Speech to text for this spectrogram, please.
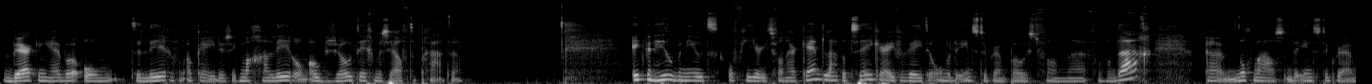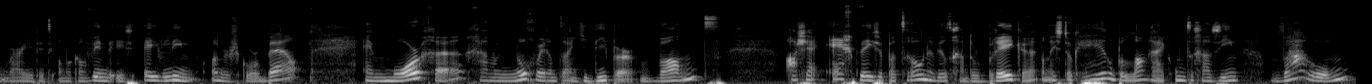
werking hebben om te leren van oké, dus ik mag gaan leren om ook zo tegen mezelf te praten. Ik ben heel benieuwd of je hier iets van herkent. Laat het zeker even weten onder de Instagram-post van, uh, van vandaag. Um, nogmaals, de Instagram waar je dit allemaal kan vinden is Evelien underscore Bijl. En morgen gaan we nog weer een tandje dieper, want als jij echt deze patronen wilt gaan doorbreken, dan is het ook heel belangrijk om te gaan zien waarom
